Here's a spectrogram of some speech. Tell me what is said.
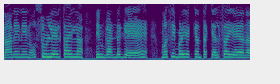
ನಾನೇನೇನು ಸುಳ್ಳು ಹೇಳ್ತಾ ಇಲ್ಲ? ನಿನ್ ಗಂಡಗೆ ಮಸಿ ಬೆಳೆಯಕ್ಕೆ ಅಂತ ಕೆಲಸ ಏನ?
